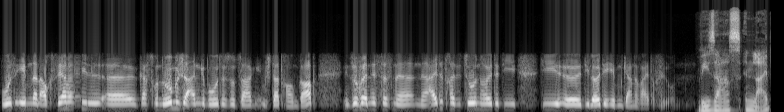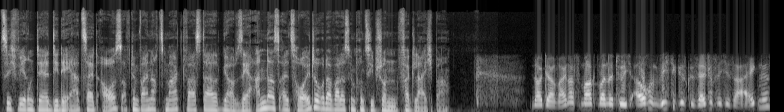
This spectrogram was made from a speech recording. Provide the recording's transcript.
wo es eben dann auch sehr viel äh, gastronomische Angebote sozusagen im Stadtraum gab. Insofern ist das eine, eine alte Tradition heute, die die, äh, die Leute eben gerne weiterführen. Wie sah es in Leipzig während der DDR-Zeit aus auf dem Weihnachtsmarkt? War es da ja sehr anders als heute oder war das im Prinzip schon vergleichbar? Na, der Weihnachtsmarkt war natürlich auch ein wichtiges gesellschaftliches Ereignis.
